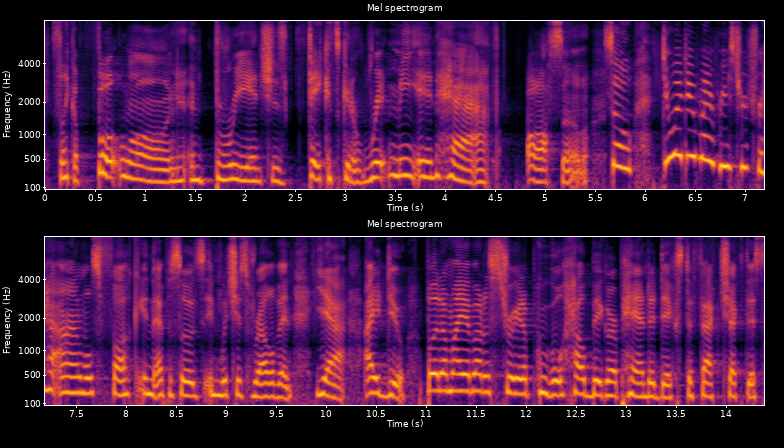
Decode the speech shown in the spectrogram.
it's like a foot long and three inches thick. It's gonna rip me in half." awesome. So, do I do my research for how animals fuck in the episodes in which it's relevant? Yeah, I do. But am I about to straight up Google how big are panda dicks to fact check this?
